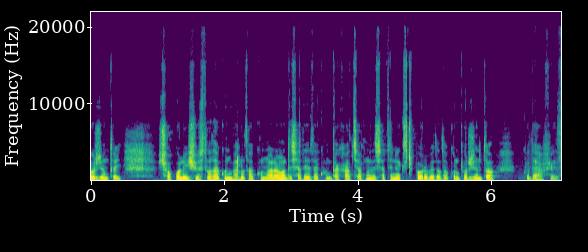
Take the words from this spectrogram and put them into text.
পর্যন্তই। সকলেই সুস্থ থাকুন, ভালো থাকুন, আর আমাদের সাথেই থাকুন। দেখা হচ্ছে আপনাদের সাথে নেক্সট পর্বে। ততক্ষণ পর্যন্ত খুদা হাফেজ।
